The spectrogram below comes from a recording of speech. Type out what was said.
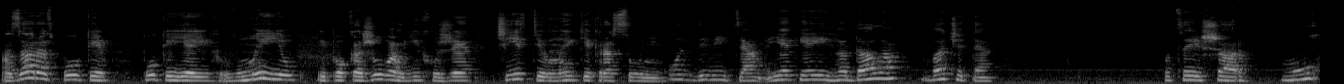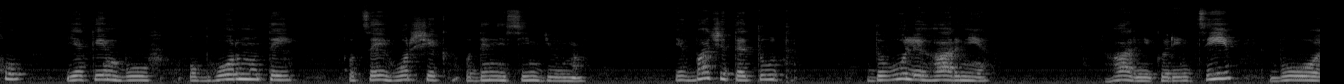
А зараз, поки, поки я їх вмию і покажу вам їх уже чисті, вмиті красуні. Ось дивіться, як я їх гадала, бачите? Оцей шар моху, яким був обгорнутий оцей горщик 1,7 дюйма. Як бачите, тут доволі гарні, гарні корінці, бо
